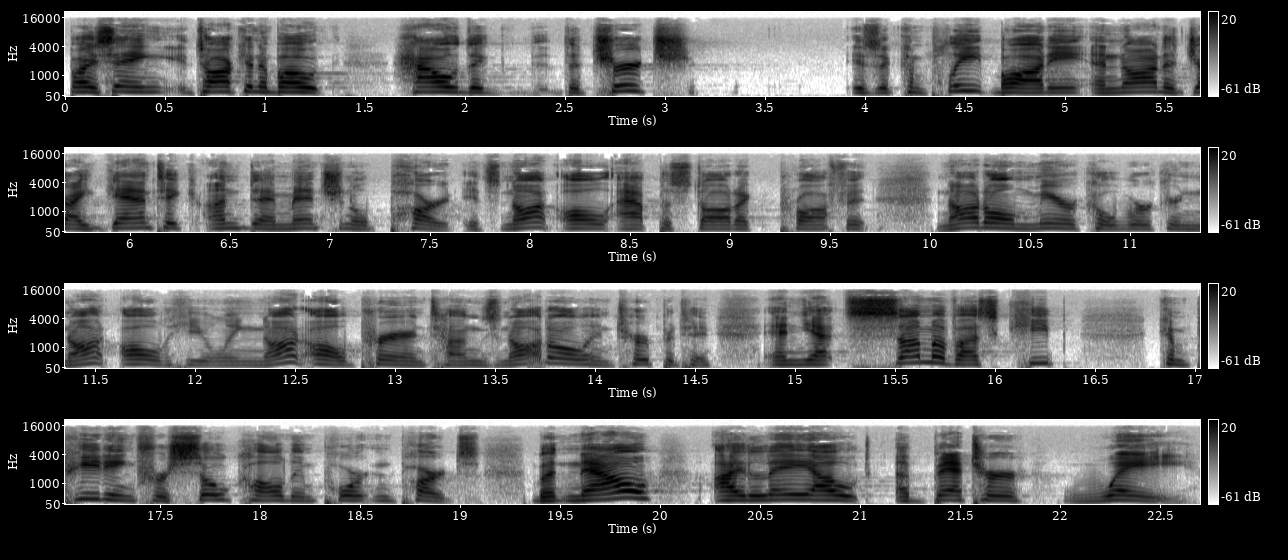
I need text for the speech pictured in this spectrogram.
by saying, talking about how the, the church is a complete body and not a gigantic, undimensional part. It's not all apostolic prophet, not all miracle worker, not all healing, not all prayer in tongues, not all interpreting, and yet some of us keep competing for so called important parts. But now I lay out a better way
